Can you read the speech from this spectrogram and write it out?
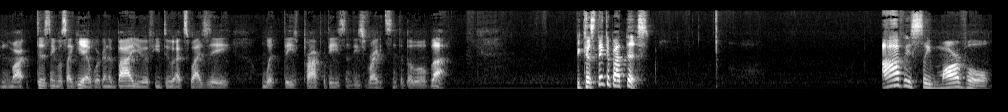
And Mar- Disney was like, yeah, we're going to buy you if you do XYZ with these properties and these rights and the blah, blah, blah. Because think about this. Obviously, Marvel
